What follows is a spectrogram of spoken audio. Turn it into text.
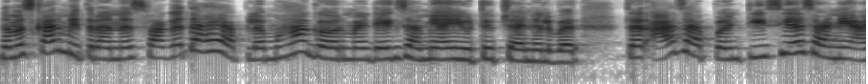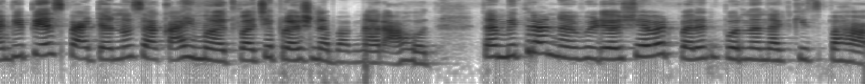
नमस्कार मित्रांनो स्वागत आहे आपलं महा गव्हर्नमेंट एक्झाम या यूट्यूब चॅनलवर. तर आज आपण टी सी एस आणि आय बी पी एस पॅटर्ननुसार काही महत्त्वाचे प्रश्न बघणार आहोत. तर मित्रांनो व्हिडिओ शेवटपर्यंत पूर्ण नक्कीच पहा.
